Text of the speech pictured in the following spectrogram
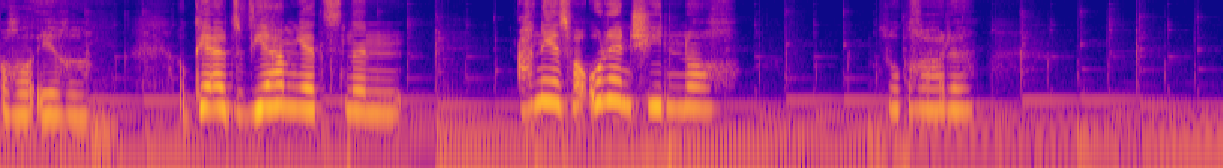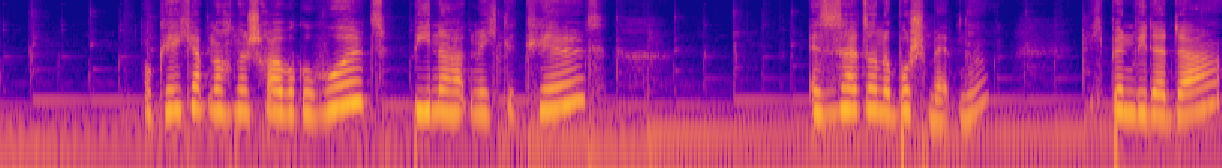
Oh, Ehre. Okay, also wir haben jetzt einen. Ach nee, es war unentschieden noch. So gerade. Okay, ich habe noch eine Schraube geholt. Biene hat mich gekillt. Es ist halt so eine Buschmap, ne? Ich bin wieder da.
